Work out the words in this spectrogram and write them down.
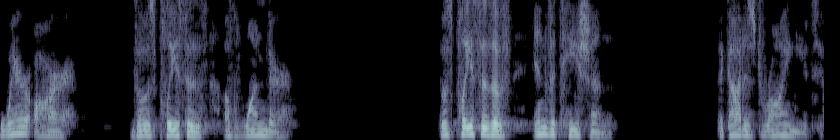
Where are those places of wonder? Those places of invitation that God is drawing you to?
